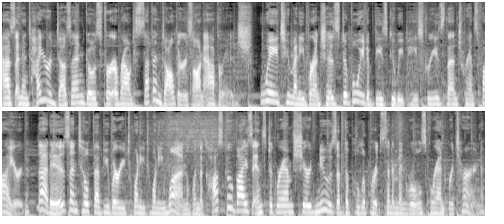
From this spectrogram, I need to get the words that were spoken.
as an entire dozen goes for around $7 on average. Way too many brunches devoid of these gooey pastries then transpired. That is, until February 2021 when the Costco Buys Instagram shared news of the pull-apart cinnamon rolls grand return.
